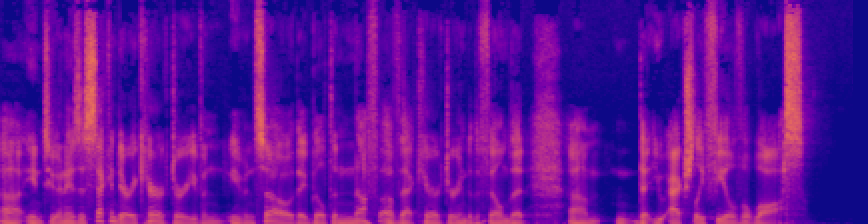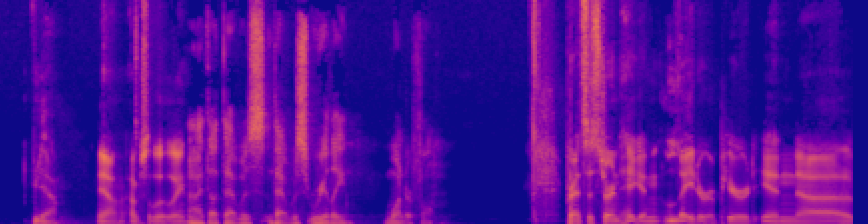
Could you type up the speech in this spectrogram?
uh, into and as a secondary character even even so they built enough of that character into the film that um, that you actually feel the loss. Yeah. Yeah absolutely. I thought that was that was really wonderful. Frances sternhagen later appeared in uh,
